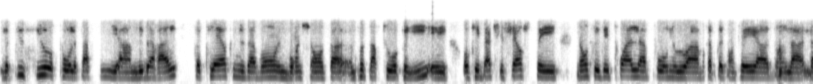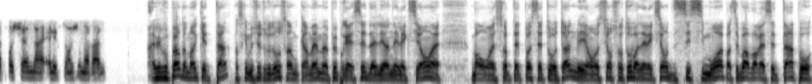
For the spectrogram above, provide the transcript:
le plus sûr pour le Parti euh, libéral. C'est clair que nous avons une bonne chance euh, un peu partout au pays et au Québec, je cherche ces, non, ces étoiles pour nous euh, représenter dans la, la prochaine élection générale. Avez-vous peur de manquer de temps? Parce que M. Trudeau semble quand même un peu pressé d'aller en élection. Euh, bon, euh, ce sera peut-être pas cet automne, mais on- si on se retrouve en élection d'ici six mois, pensez-vous avoir assez de temps pour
